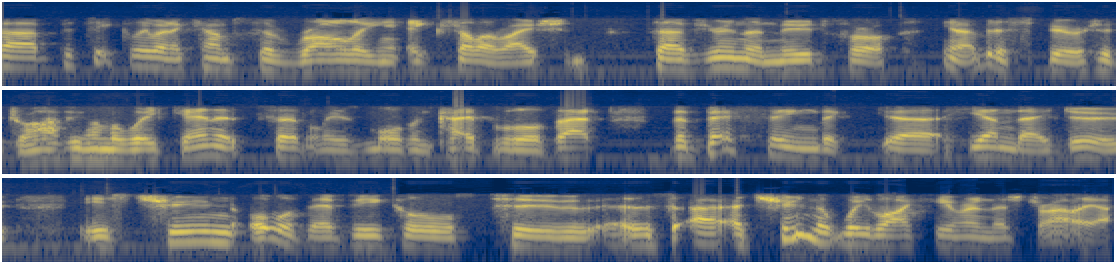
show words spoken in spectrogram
uh, particularly when it comes to rolling acceleration. So if you're in the mood for you know a bit of spirited driving on the weekend, it certainly is more than capable of that. The best thing that uh, Hyundai do is tune all of their vehicles to uh, a, a tune that we like here in Australia.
